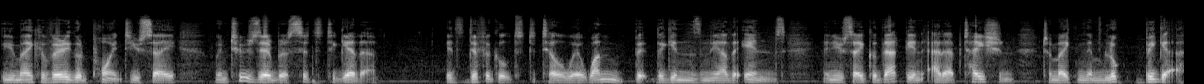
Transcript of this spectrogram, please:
you make a very good point. You say when two zebras sit together, it's difficult to tell where one bit begins and the other ends. And you say, could that be an adaptation to making them look bigger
